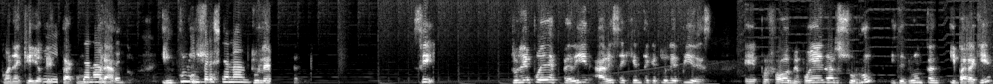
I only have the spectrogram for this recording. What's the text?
con aquello que está comprando. Incluso Impresionante. tú le sí, tú le puedes pedir, a veces hay gente que tú le pides eh, por favor, ¿me puede dar su root? Y te preguntan, ¿y para qué?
